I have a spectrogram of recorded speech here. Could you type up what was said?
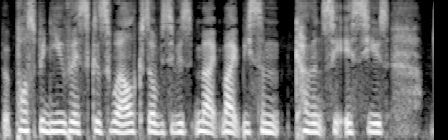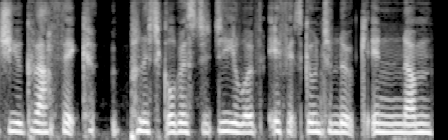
but possibly new risk as well, because obviously there might, might be some currency issues, geographic, political risk to deal with if it's going to look in um,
